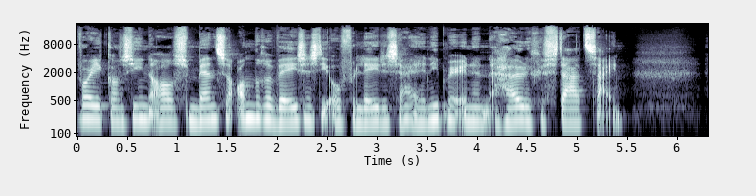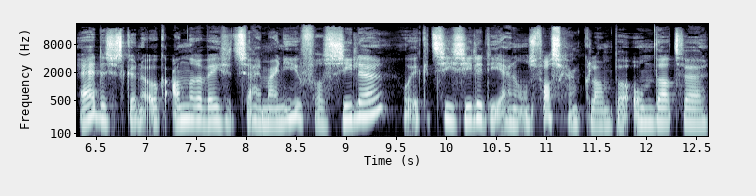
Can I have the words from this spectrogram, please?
waar je kan zien als mensen, andere wezens die overleden zijn en niet meer in hun huidige staat zijn. Dus het kunnen ook andere wezens zijn, maar in ieder geval zielen, hoe ik het zie, zielen die aan ons vast gaan klampen, omdat we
